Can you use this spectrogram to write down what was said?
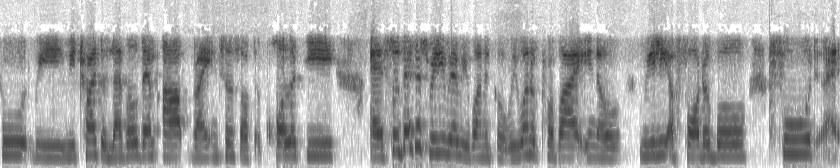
food. We, we try to level them up, right, in terms of the quality. And so that is really where we want to go. We want to provide, you know, really affordable food at,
